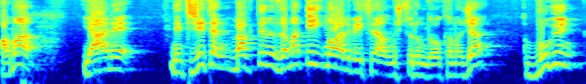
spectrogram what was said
Ama yani neticeten baktığınız zaman ilk mağlubiyetini almış durumda Okan Hoca. Bugün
